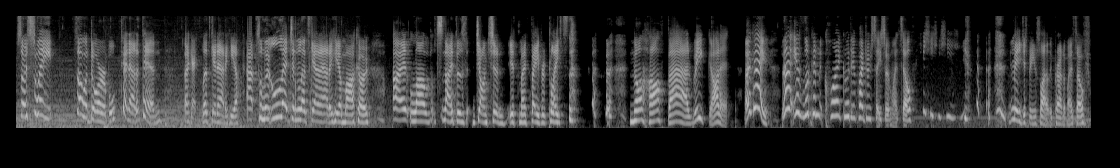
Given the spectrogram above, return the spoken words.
so sweet. So adorable. 10 out of 10. Okay, let's get out of here. Absolute legend, let's get out of here, Marco. I love Snipers Junction. It's my favorite place. Not half bad. We got it. Okay, that is looking quite good if I do say so myself. Me just being slightly proud of myself.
